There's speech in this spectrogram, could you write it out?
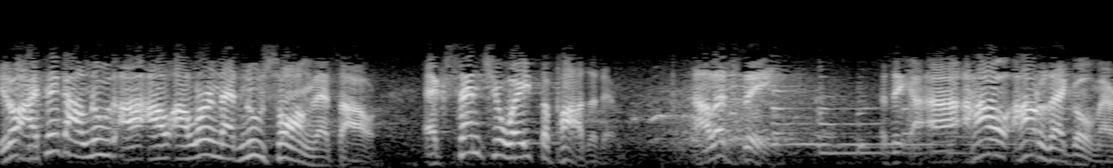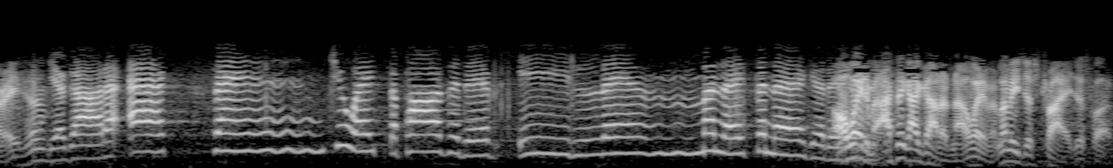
You know, I think I'll, new, I'll, I'll learn that new song that's out. Accentuate the positive. Now, let's see. Let's see. Uh, how, how does that go, Mary? Huh? You gotta accentuate the positive, eliminate the negative. Oh, wait a minute. I think I got it now. Wait a minute. Let me just try it. Just one.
